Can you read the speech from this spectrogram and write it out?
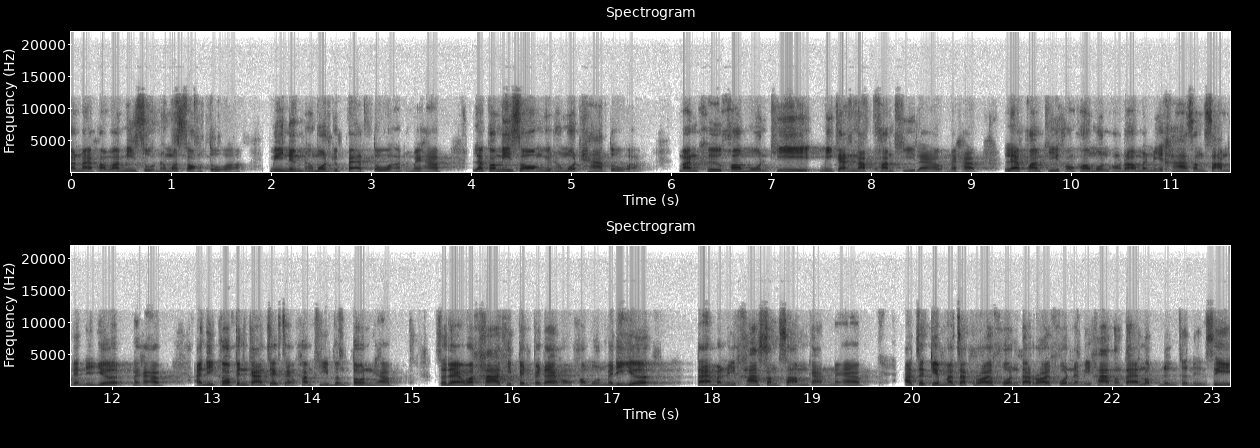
มันหมายความว่ามีศูนย์ทั้งหมดสองตัว มีหนึ่งทั้งหมดอยู่แปดตัวถูกไหมครับ แล้วก็มีสองอยู่ทั้งหมดห้าตัว มันคือข้อมูลที่มีการนับความถี่แล้วนะครับ และความถี่ของข้อมูลของเรามันมีค่าซ้ำๆกันเยอะๆนะครับ อันนี้ก็เป็นการแจกแจงความถี่เบื้องต้นครับ แสดงว่าค่าที่เป็นไปได้ของข้อมูลไม่ได้เยอะ แต่มันมีค่าซ้ำๆกันนะครับ อาจจะเก็บมาจากร้อยคนแต่ร้อยคนเนี่ยมีค่าตั้งแต่ลบหนึ่งจนถึงสี่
